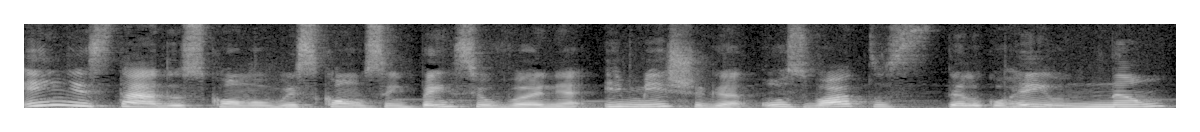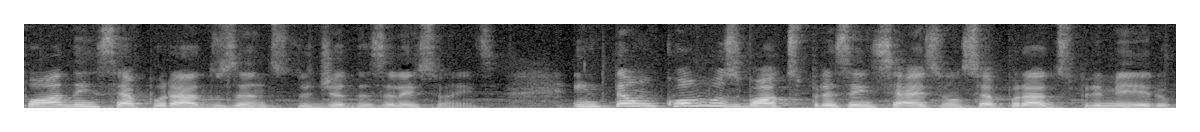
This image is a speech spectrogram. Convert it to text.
Em estados como Wisconsin, Pensilvânia e Michigan, os votos pelo correio não podem ser apurados antes do dia das eleições. Então, como os votos presenciais vão ser apurados primeiro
